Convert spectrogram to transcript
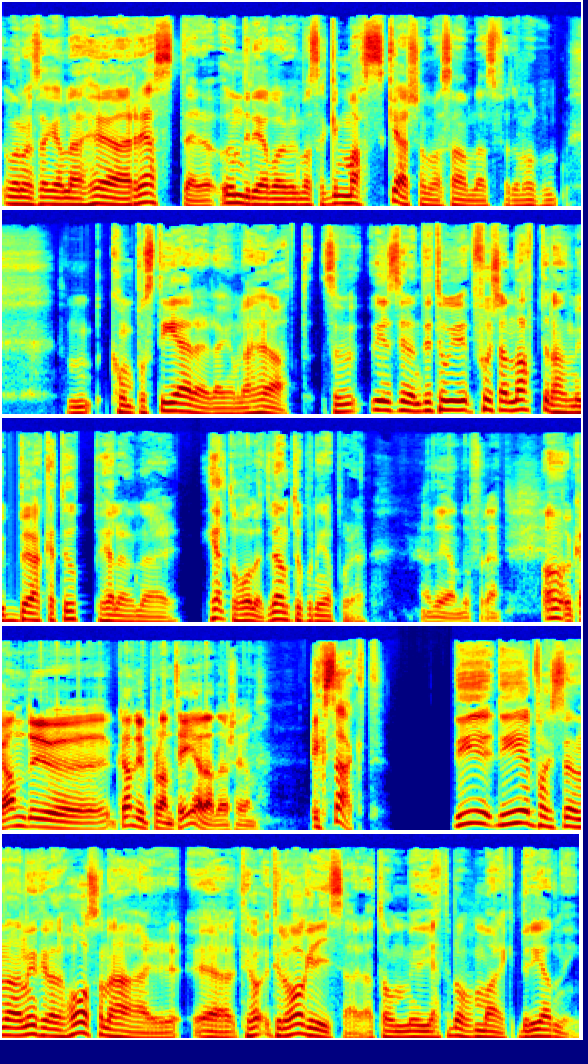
det var några gamla hörester. Under det var det väl en massa maskar som har samlats för att de håller på som komposterar det där gamla höet. Så det tog ju första natten hade de ju bökat upp hela den där helt och hållet. Vänt upp och ner på det. Ja, det är ändå för det. Ja. Då kan du ju kan du plantera där sen. Exakt. Det är, det är faktiskt en anledning till att ha såna här, eh, till, till att ha grisar. Att de är jättebra på markberedning.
